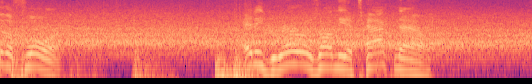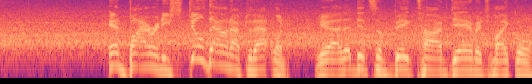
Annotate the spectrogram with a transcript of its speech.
To the floor. Eddie Guerrero's on the attack now. And Byron, he's still down after that one. Yeah, that did some big time damage, Michael.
